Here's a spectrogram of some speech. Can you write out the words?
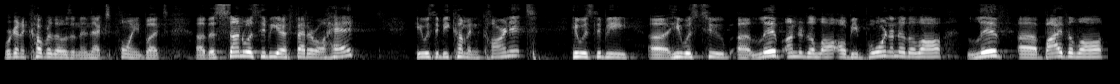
we're going to cover those in the next point. But uh, the Son was to be a federal head. He was to become incarnate. He was to be, uh, he was to uh, live under the law, or be born under the law, live uh, by the law,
